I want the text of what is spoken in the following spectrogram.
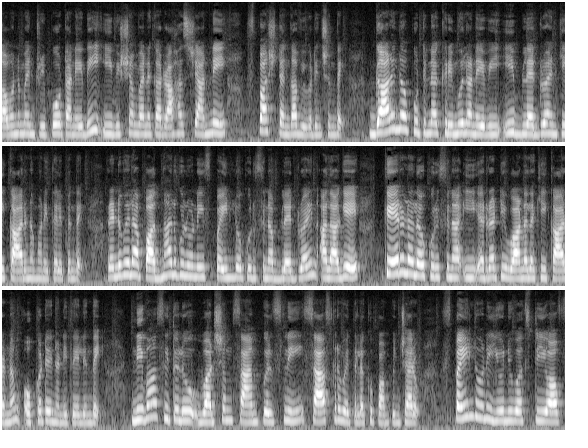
గవర్నమెంట్ రిపోర్ట్ అనేది ఈ విషయం వెనుక రహస్యాన్ని స్పష్టంగా వివరించింది. గాలిలో పుట్టిన క్రిములు అనేవి ఈ బ్లడ్ రైన్కి కారణమని తెలిపింది. రెండు వేల పద్నాలుగులోని స్పెయిన్లో కురిసిన బ్లడ్ రైన్ అలాగే కేరళలో కురిసిన ఈ ఎర్రటి వానలకి కారణం ఒక్కటేనని తేలింది. నివాసితులు వర్షం శాంపిల్స్ని శాస్త్రవేత్తలకు పంపించారు. స్పెయిన్లోని యూనివర్సిటీ ఆఫ్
